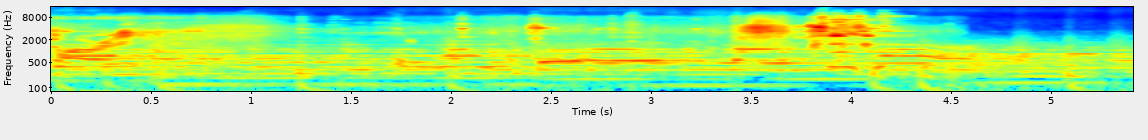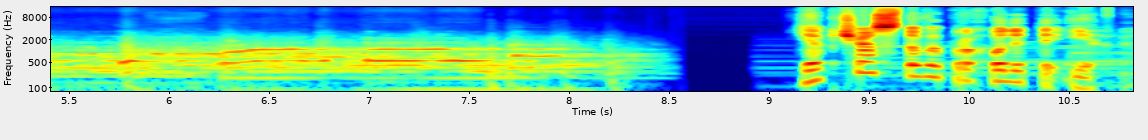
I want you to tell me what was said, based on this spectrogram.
Sorry. Як часто ви проходите ігри?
